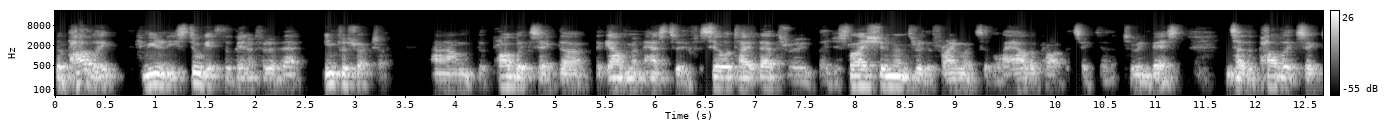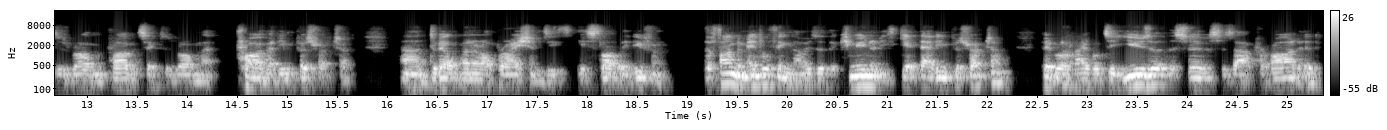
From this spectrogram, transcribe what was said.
The public community still gets the benefit of that infrastructure. Um, the public sector, the government has to facilitate that through legislation and through the frameworks that allow the private sector to invest. And so the public sector's role and the private sector's role in that private infrastructure uh, development and operations is, is slightly different. The fundamental thing, though, is that the communities get that infrastructure. People are able to use it. The services are provided,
